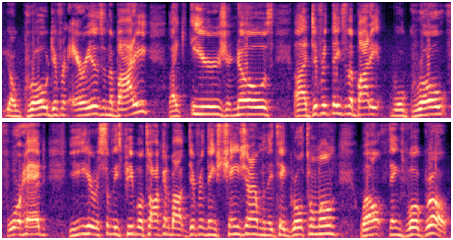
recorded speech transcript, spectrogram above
you know, grow different areas in the body, like ears, your nose, uh, different things in the body will grow. Forehead. You hear some of these people talking about different things changing on when they take growth hormone. Well, things will grow.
